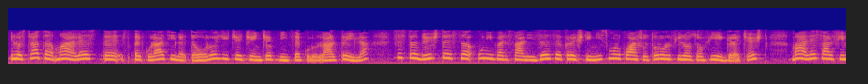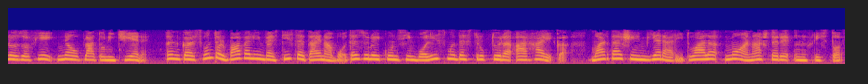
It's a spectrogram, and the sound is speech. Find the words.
ilustrată mai ales de speculațiile teologice ce încep din secolul al III-lea, se străduiește să universalizeze creștinismul cu ajutorul filozofiei grecești, mai ales al filozofiei neoplatoniciene. Încă Sfântul Pavel investise taina botezului cu un simbolism de structură arhaică, moartea și învierea rituală, noua naștere în Hristos.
